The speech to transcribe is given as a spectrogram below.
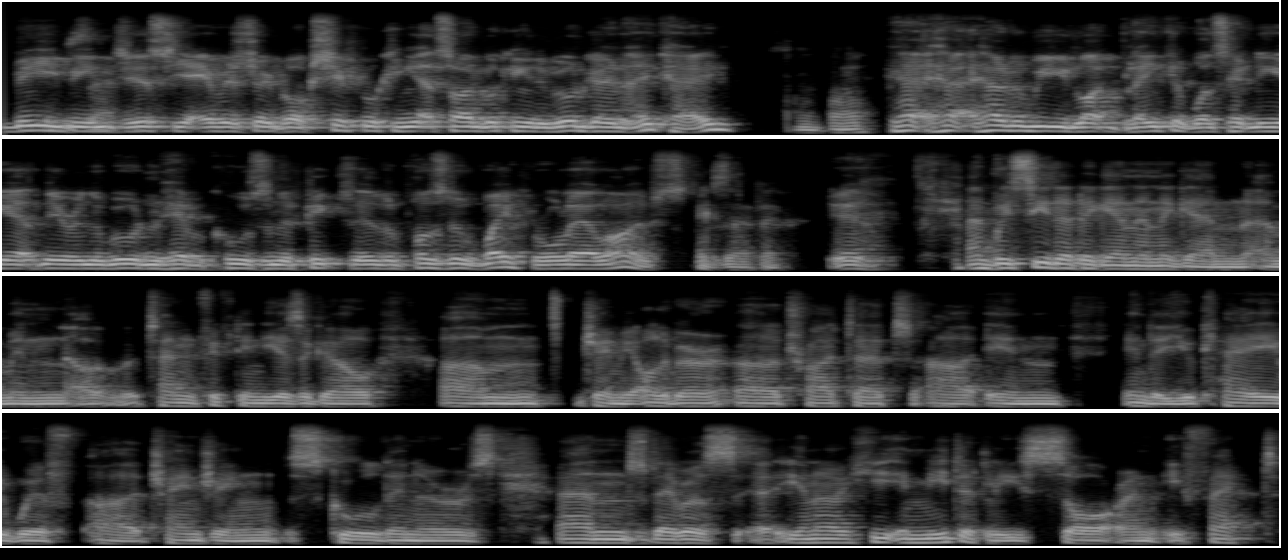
me being Exactly. just your average Joe Block chef looking outside, looking at the world, going, okay, Mhm. How, how, how do we like blanket what's happening out there in the world and have a cause and effect in a positive way for all our lives? Exactly. Yeah. And we see that again and again. I mean, uh, 10, 15 years ago, um, Jamie Oliver uh, tried that uh, in in the UK with uh, changing school dinners, and there was, uh, you know, he immediately saw an effect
